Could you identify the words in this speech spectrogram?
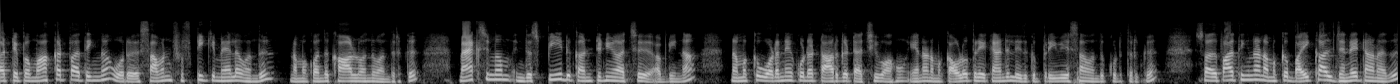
பட் இப்போ மார்க்கெட் பார்த்தீங்கன்னா ஒரு செவன் ஃபிஃப்டிக்கு மேலே வந்து நமக்கு வந்து கால் வந்து வந்திருக்கு. மேக்ஸிமம் இந்த ஸ்பீடு கண்டினியூ ஆச்சு அப்படின்னா நமக்கு உடனே கூட டார்கெட் அச்சீவ் ஆகும். ஏன்னா நமக்கு அவ்வளோ பெரிய கேண்டில் இதுக்கு ப்ரீவியஸாக வந்து கொடுத்துருக்கு. ஸோ அது பார்த்தீங்கன்னா நமக்கு பைக்கால் ஜென்ரேட் ஆனது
